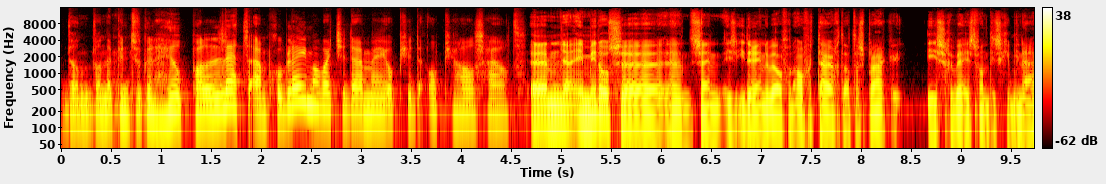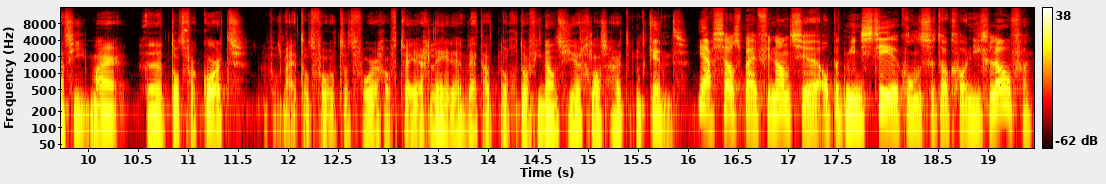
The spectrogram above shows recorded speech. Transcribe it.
dan, dan heb je natuurlijk een heel palet aan problemen wat je daarmee op je, op je hals haalt. Um, ja, inmiddels uh, zijn, is iedereen er wel van overtuigd dat er sprake is geweest van discriminatie. Maar uh, tot voor kort, volgens mij tot, voor, tot vorige of twee jaar geleden, werd dat nog door financiën glashard ontkend. Ja, zelfs bij financiën op het ministerie konden ze het ook gewoon niet geloven.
